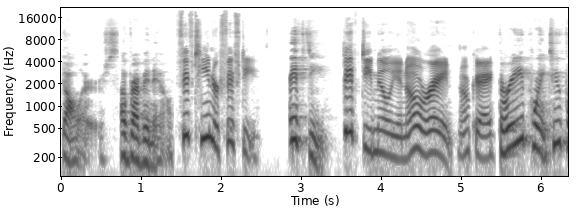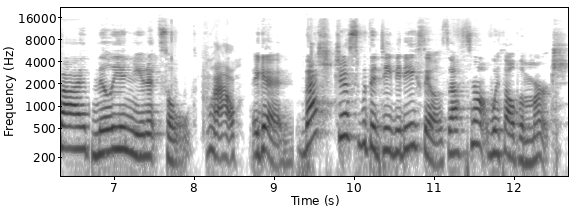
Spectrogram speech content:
dollars of revenue. 15 or 50 50. 50 million oh right okay 3.25 million units sold. wow Again, that's just with the DVD sales. That's not with all the merch.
